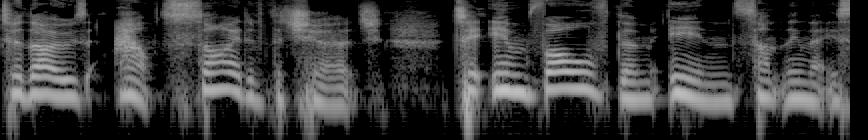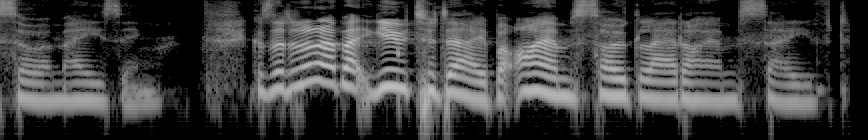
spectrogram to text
to those outside of the church to involve them in something that is so amazing. Because I don't know about you today, but I am so glad I am saved.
